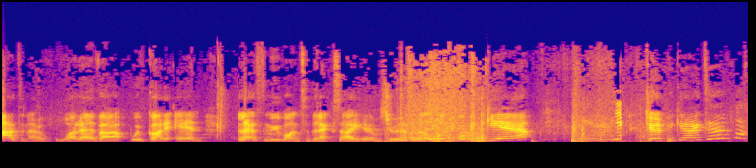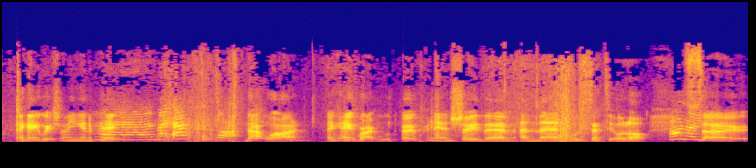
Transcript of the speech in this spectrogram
I don't know, whatever, we've got it in. Let's move on to the next item. Should we have a little look what we get? Do you want to pick an item? Okay, which one are you going to pick? That one? Okay, right, we'll open it and show them and then we'll set it all up. Oh, so,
